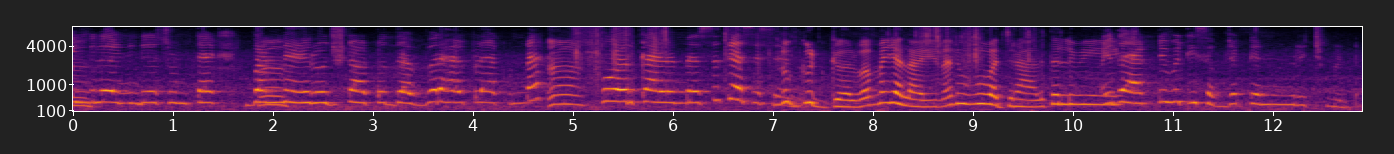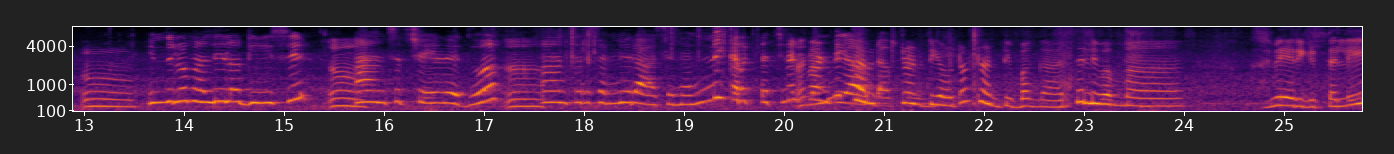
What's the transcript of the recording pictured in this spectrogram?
ఇందులో ఎన్ని డేస్ ఉంటాయి వన్ ఏ రోజు స్టార్ట్ అవుద్ది ఎవ్వరి హెల్ప్ లేకుండా. ఫోర్ క్యాలెండర్స్ చేసేసాను నువ్వు గుడ్ గర్ల్ అమ్మ ఎలా అయినా నువ్వు వజ్రాల తల్లివి. ఇది యాక్టివిటీ సబ్జెక్ట్ ఎన్రిచ్మెంట్ ఇందులో మళ్ళీ ఇలా గీసి ఆన్సర్ చేయలేదు. ఆన్సర్స్ అన్ని రాసాను. అన్ని కరెక్ట్ వచ్చిన twenty out of twenty out of twenty బంగారు తల్లివమ్మా. వెరీ గుడ్ తల్లి.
